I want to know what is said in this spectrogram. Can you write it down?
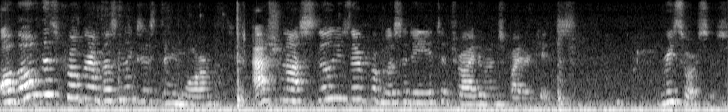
Although this program doesn't exist anymore, astronauts still use their publicity to try to inspire kids. Resources.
